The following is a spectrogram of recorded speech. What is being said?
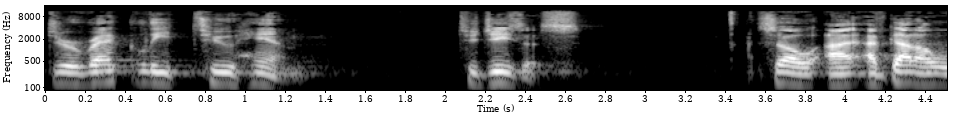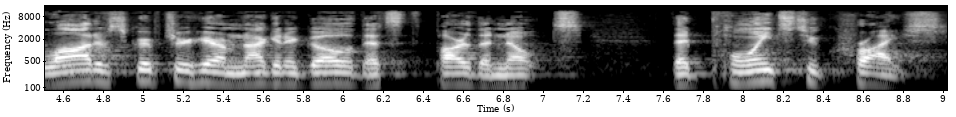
directly to him, to Jesus. So I, have got a lot of scripture here. I'm not going to go, that's part of the notes that points to Christ.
